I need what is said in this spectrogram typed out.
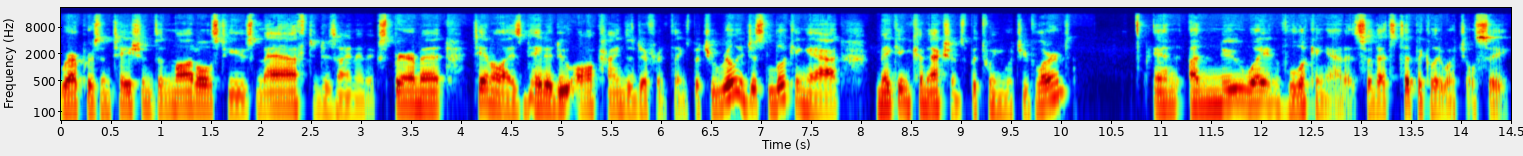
representations and models to use math to design an experiment to analyze data do all kinds of different things. But you're really just looking at making connections between what you've learned and a new way of looking at it. So that's typically what you'll see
